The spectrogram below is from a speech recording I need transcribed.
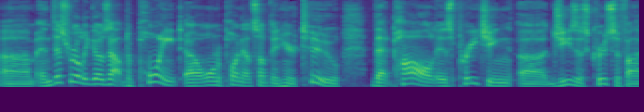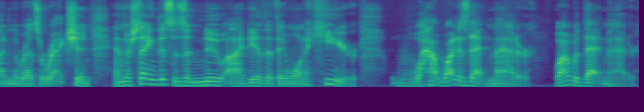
um, and this really goes out to point. I want to point out something here too that Paul is preaching uh, Jesus crucified and the resurrection, and they're saying this is a new idea that they want to hear. Why, why does that matter? Why would that matter?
